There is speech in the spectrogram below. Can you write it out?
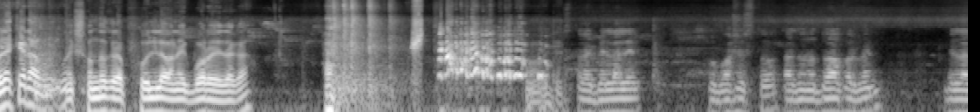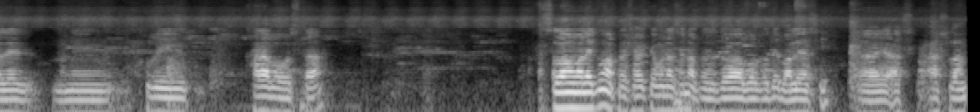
ওটা কেটা অনেক সুন্দর করে ফুললে অনেক বড় এই জায়গা বেলালের খুব অসুস্থ, তার জন্য দোয়া করবেন। বেলালের মানে খুবই খারাপ অবস্থা। আসসালামু আলাইকুম, আপনারা সবাই কেমন আছেন? আপনাদের দোয়া বলতে ভালো আছি। আসলাম।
